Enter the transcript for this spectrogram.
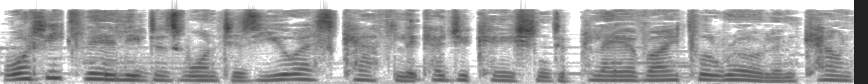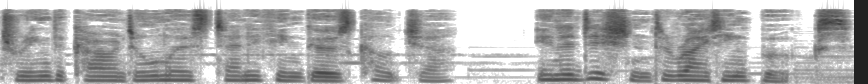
What he clearly does want is U.S. Catholic education to play a vital role in countering the current almost anything goes culture. In addition to writing books,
